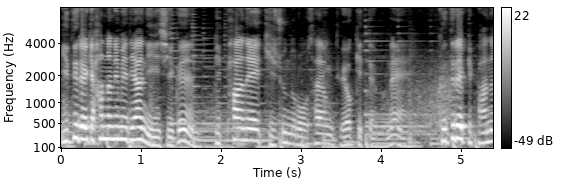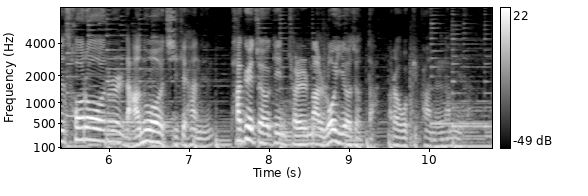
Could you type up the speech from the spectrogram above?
이들에게 하나님에 대한 인식은 비판의 기준으로 사용되었기 때문에 그들의 비판은 서로를 나누어지게 하는 파괴적인 결말로 이어졌다 라고 비판을 합니다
